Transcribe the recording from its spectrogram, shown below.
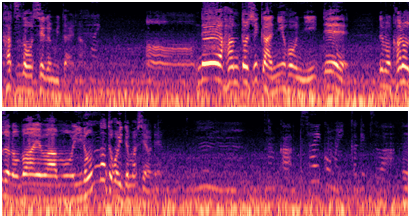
活動してるみたいな。はい。で、半年間日本にいて、でも彼女の場合はもういろんなとこ行ってましたよね。うんうん。なんか最後の1ヶ月はうん。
